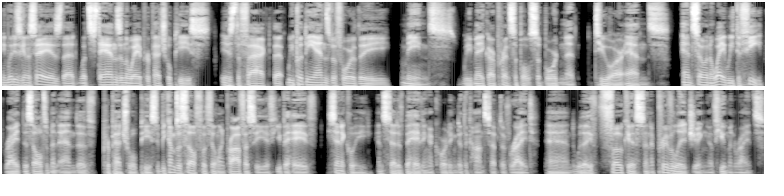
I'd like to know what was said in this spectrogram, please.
mean, what he's going to say is that what stands in the way of perpetual peace is the fact that we put the ends before the means. We make our principles subordinate to our ends. And so, in a way, we defeat, right, this ultimate end of perpetual peace. It becomes a self fulfilling prophecy if you behave cynically instead of behaving according to the concept of right and with a focus and a privileging of human rights.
